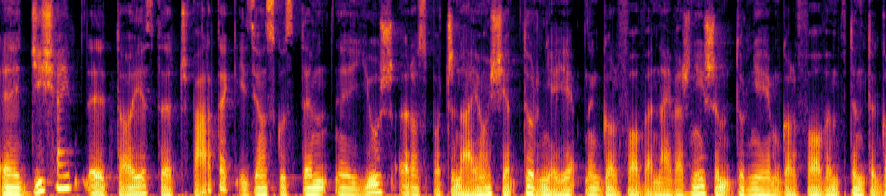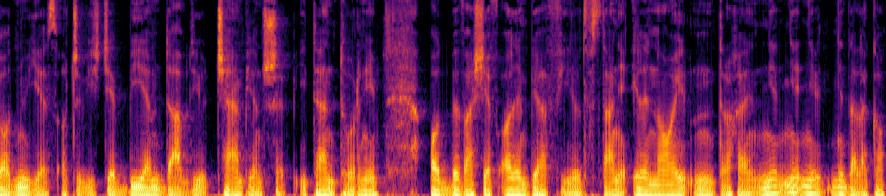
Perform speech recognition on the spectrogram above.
E, dzisiaj e, to jest czwartek i w związku z tym e, już rozpoczynają się turnieje golfowe. Najważniejszym turniejem golfowym w tym tygodniu jest oczywiście BMW Championship i ten turniej odbywa się w Olympia Field w stanie Illinois, trochę nie, nie, nie, niedaleko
